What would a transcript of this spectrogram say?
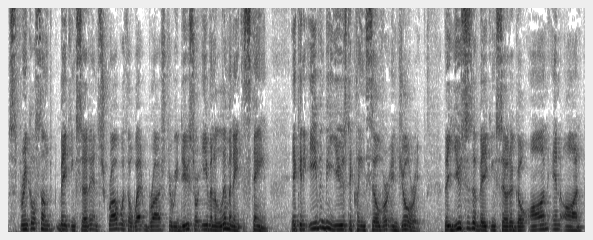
Sprinkle some baking soda and scrub with a wet brush to reduce or even eliminate the stain. It can even be used to clean silver and jewelry. The uses of baking soda go on and on.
